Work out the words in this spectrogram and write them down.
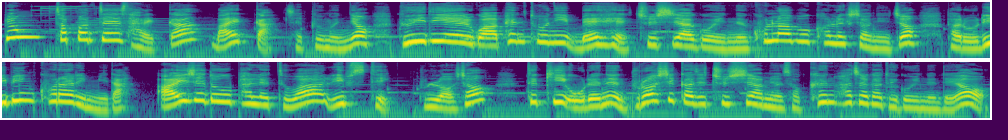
뿅! 첫 번째 살까 말까 제품은요. VDL과 팬톤이 매해 출시하고 있는 콜라보 컬렉션이죠. 바로 Living Coral입니다. 아이섀도우 팔레트와 립스틱, 블러셔, 특히 올해는 브러쉬까지 출시하면서 큰 화제가 되고 있는데요.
